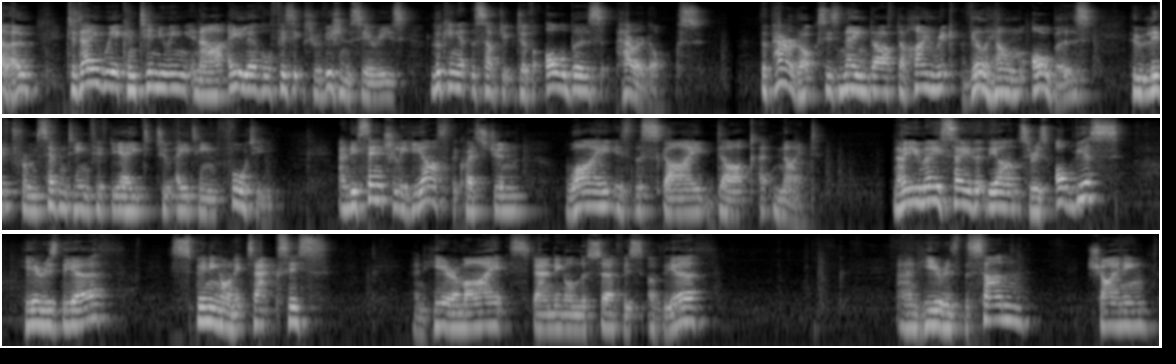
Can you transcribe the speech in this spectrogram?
Hello, today we're continuing in our A-Level Physics Revision series looking at the subject of Olbers' paradox. The paradox is named after Heinrich Wilhelm Olbers, who lived from 1758 to 1840. And essentially he asked the question, why is the sky dark at night? Now you may say that the answer is obvious. Here is the Earth, spinning on its axis, and here am I standing on the surface of the earth. And here is the sun shining.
